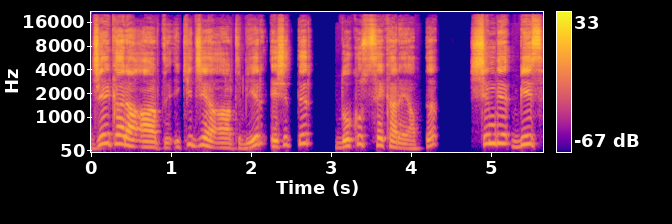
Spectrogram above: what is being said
c kare artı 2c artı 1 eşittir 9s kare yaptı. Şimdi biz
